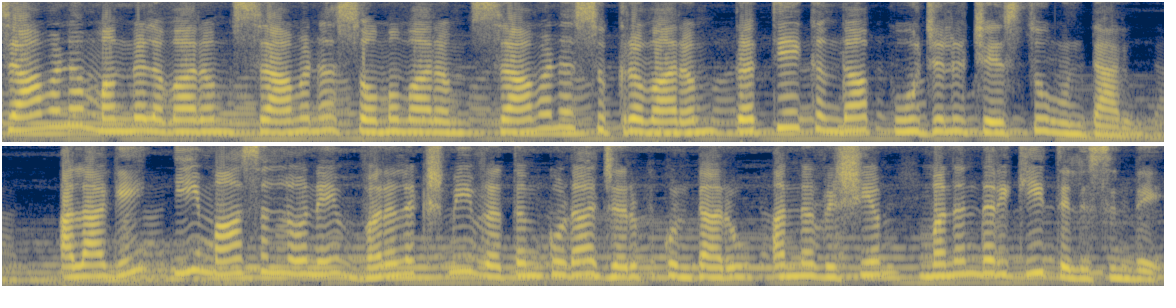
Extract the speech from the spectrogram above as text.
శ్రావణ మంగళవారం శ్రావణ సోమవారం శ్రావణ శుక్రవారం ప్రత్యేకంగా పూజలు చేస్తూ ఉంటారు. అలాగే ఈ మాసంలోనే వరలక్ష్మి వ్రతం కూడా జరుపుకుంటారు అన్న విషయం మనందరికీ తెలిసిందే.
